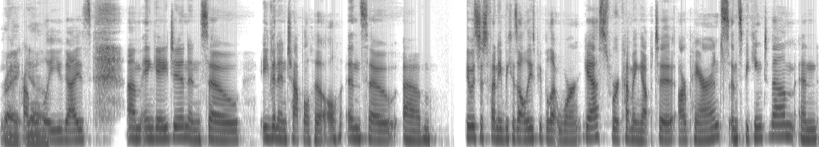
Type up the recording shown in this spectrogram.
right, know, probably yeah. you guys um, engage in. And so even in Chapel Hill, and so. Um, it was just funny because all these people that weren't guests were coming up to our parents and speaking to them and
